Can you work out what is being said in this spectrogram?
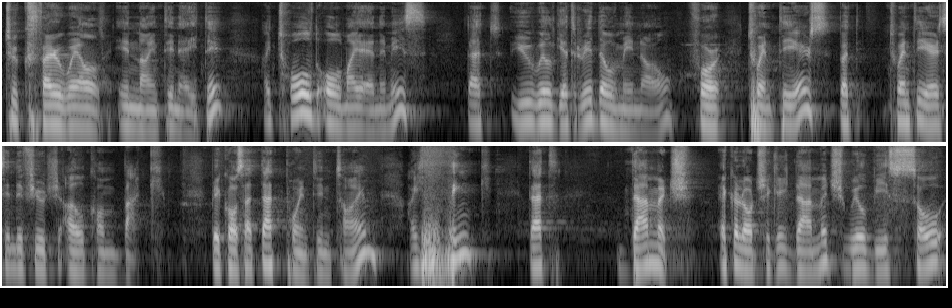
took farewell in 1980, I told all my enemies that you will get rid of me now for 20 years, but 20 years in the future I'll come back. Because at that point in time, I think that damage, ecological damage, will be so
